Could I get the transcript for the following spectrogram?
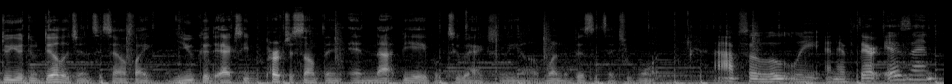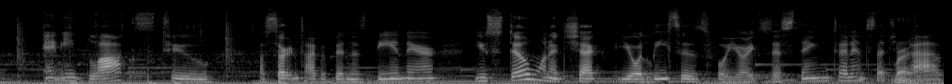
do your due diligence, it sounds like you could actually purchase something and not be able to actually uh, run the business that you want. Absolutely. And if there isn't any blocks to a certain type of business being there, you still want to check your leases for your existing tenants that you Right. have,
